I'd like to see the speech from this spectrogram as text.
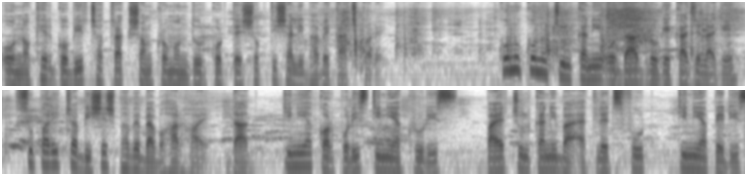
ও নখের গভীর ছত্রাক সংক্রমণ দূর করতে শক্তিশালীভাবে কাজ করে। কোনো কোনো চুলকানি ও দাগ রোগে কাজে লাগে। সুপারিট্রা বিশেষভাবে ব্যবহার হয়। দাগ টিনিয়া কর্পোরিস টিনিয়া ক্রুরিস পায়ের চুলকানি বা অ্যাথলেটস ফুট টিনিয়া পেডিস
